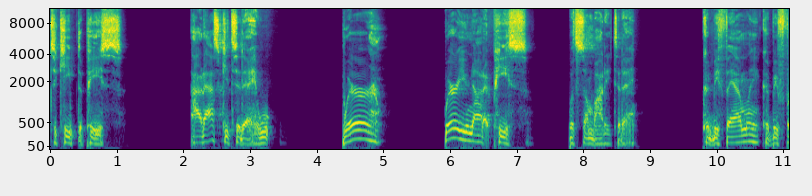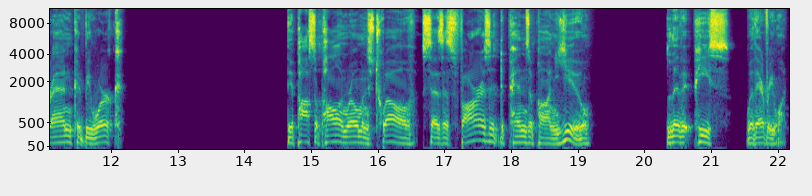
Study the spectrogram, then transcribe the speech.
to keep the peace. I'd ask you today, where, where are you not at peace with somebody today? Could be family, could be friend, could be work. The Apostle Paul in Romans 12 says, As far as it depends upon you, live at peace with everyone.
